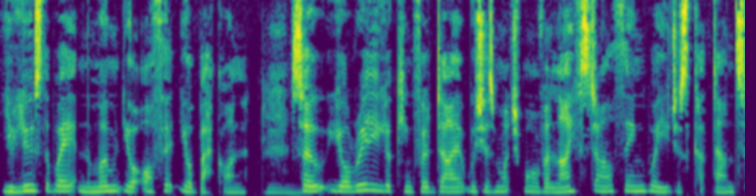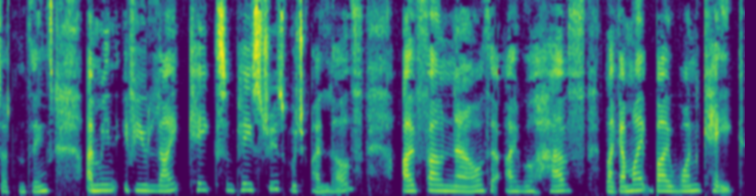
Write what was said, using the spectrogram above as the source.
you lose the weight, and the moment you're off it, you're back on. Mm. So you're really looking for a diet which is much more of a lifestyle thing where you just cut down certain things. I mean, if you like cakes and pastries, which I love, I've found now that I will have, like, I might buy one cake,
